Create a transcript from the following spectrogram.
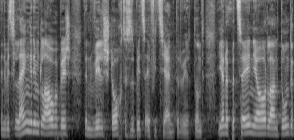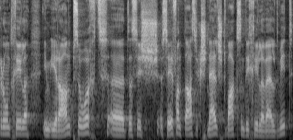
wenn du ein bisschen länger im Glauben bist, dann willst du doch, dass es ein bisschen effizienter wird. Und ich habe etwa zehn Jahre lang die Untergrundkille im Iran besucht. Äh, das ist sehr fantastisch, schnellst wachsende Kille weltweit.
